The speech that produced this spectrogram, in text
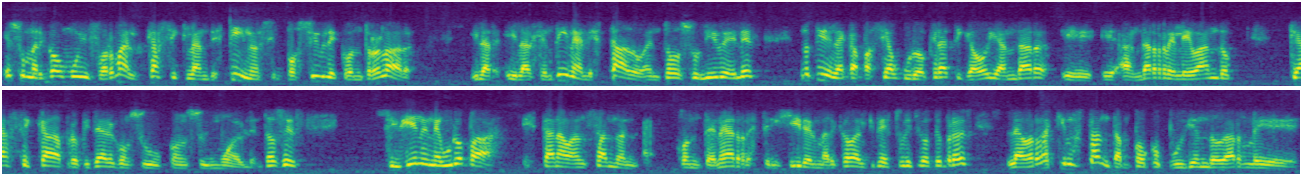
es un mercado muy informal, casi clandestino, es imposible controlar. Y la, Argentina, el Estado, en todos sus niveles, no tiene la capacidad burocrática hoy andar, eh, eh, andar relevando qué hace cada propietario con su, con su inmueble. Entonces, si bien en Europa están avanzando en contener, restringir el mercado de alquileres turísticos temporales, la verdad es que no están tampoco pudiendo darle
